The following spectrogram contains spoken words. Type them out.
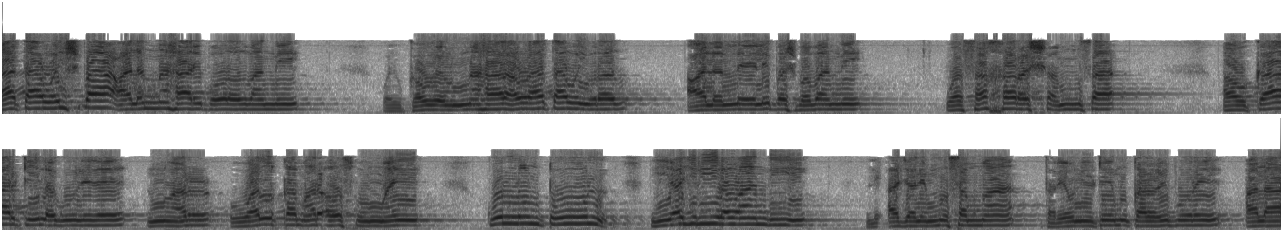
راتا ویشپا علی النهار پورد باندی ویکوی النهار او راتا ویرد علی اللیل پشپ باندی وسخر الشمس او کار کی لگولی دے نور والقمر او سمی کلن طول یجری روان دی لأجل مسمى تریونیٹی مقرر پوری علا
